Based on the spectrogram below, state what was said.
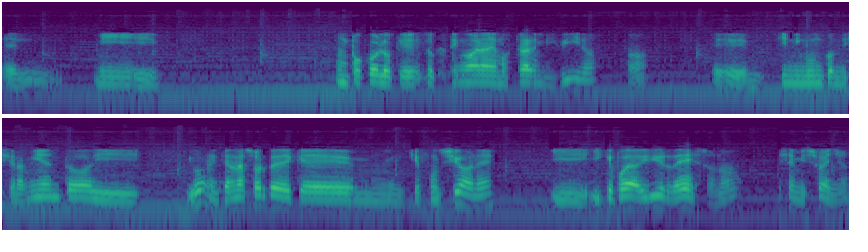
el, mi un poco lo que lo que tengo ganas de mostrar en mis vinos, ¿no? eh, sin ningún condicionamiento y, y, bueno, y tener la suerte de que, que funcione y, y, que pueda vivir de eso, ¿no? Ese es mi sueño,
